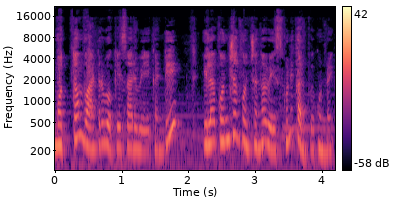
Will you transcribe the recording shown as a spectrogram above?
మొత్తం వాటర్ ఒకేసారి వేయకండి. ఇలా కొంచెం కొంచెంగా వేసుకుని కలుపుకున్నాయి.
